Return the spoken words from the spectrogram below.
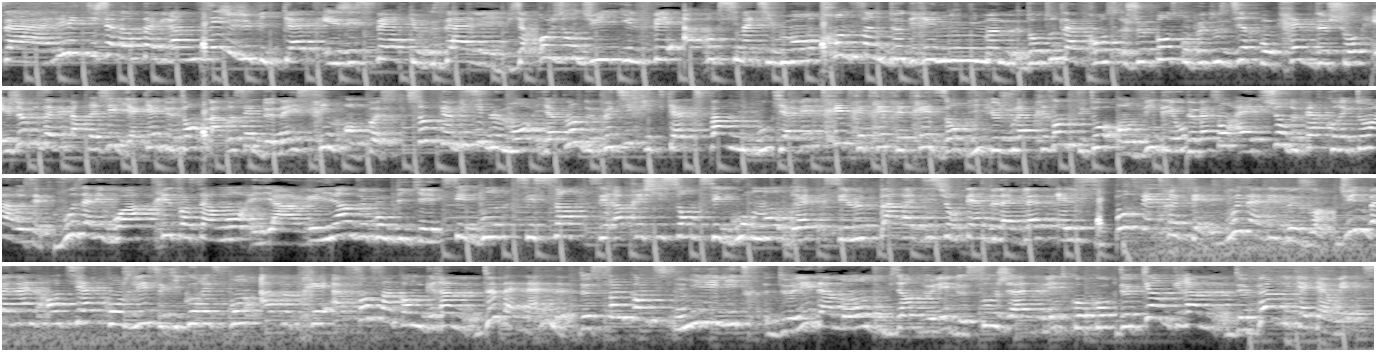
Salut les petits chats d'Instagram, c'est JujuFit4 et j'espère que vous allez bien. Aujourd'hui, il fait approximativement 35 degrés minimum dans toute la France. Je pense qu'on peut tous dire qu'on crève de chaud et je vous avais partagé il y a quelques temps ma recette de nice cream en post. Sauf que visiblement, il y a plein de petits FitCat parmi vous qui avaient très très très très très envie que je vous la présente plutôt en vidéo de façon à sûr de faire correctement la recette. Vous allez voir, très sincèrement, il n'y a rien de compliqué. C'est bon, c'est sain, c'est rafraîchissant, c'est gourmand. Bref, c'est le paradis sur terre de la glace elle-ci. Pour cette recette, vous avez besoin d'une banane entière congelée, ce qui correspond à peu près à 150 g de banane, de 50 ml de lait d'amande ou bien de lait de soja, de lait de coco, de 15 g de beurre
